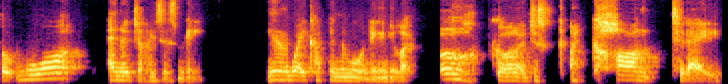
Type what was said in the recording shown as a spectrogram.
but what energizes me. You know, wake up in the morning and you're like, oh God, I just, I can't today.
